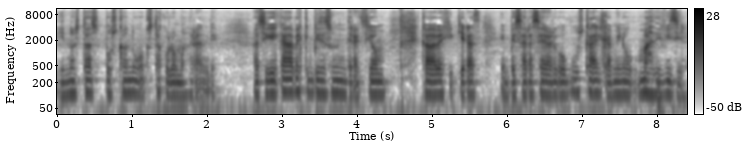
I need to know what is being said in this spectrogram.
y no estás buscando un obstáculo más grande. Así que cada vez que empieces una interacción, cada vez que quieras empezar a hacer algo, busca el camino más difícil.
